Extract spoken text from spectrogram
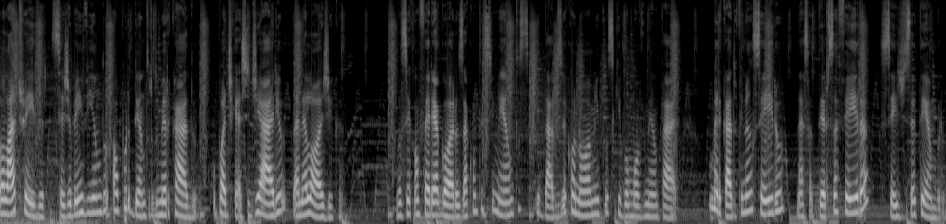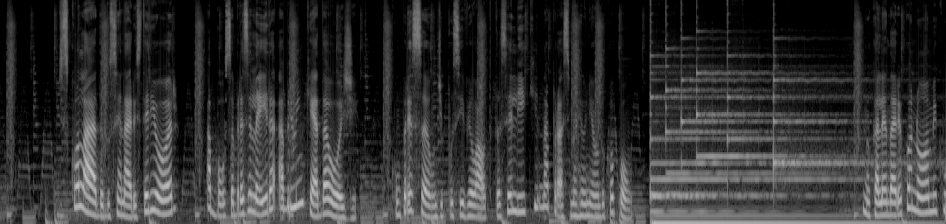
Olá, trader! Seja bem-vindo ao Por Dentro do Mercado, o podcast diário da Nelógica. Você confere agora os acontecimentos e dados econômicos que vão movimentar o mercado financeiro nesta terça-feira, 6 de setembro. Descolada do cenário exterior, a Bolsa Brasileira abriu em queda hoje, com pressão de possível alta da Selic na próxima reunião do Copom. No calendário econômico,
